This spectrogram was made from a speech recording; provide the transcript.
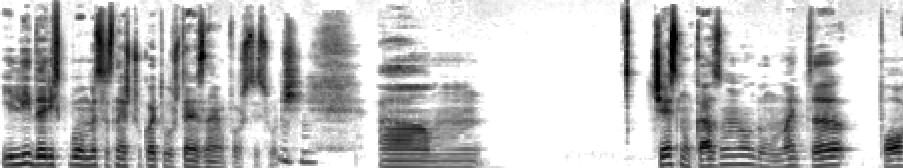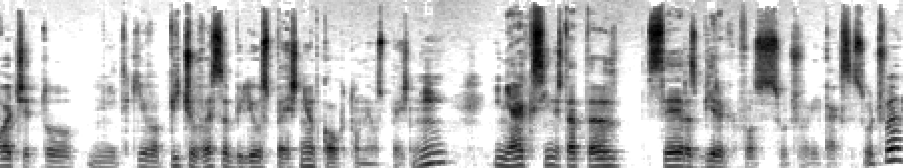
Или да рискуваме с нещо, което въобще не знаем какво ще се случи. Мгм. Ам, честно казано, до момента повечето ни такива пичове са били успешни, отколкото неуспешни и някакси нещата се разбира какво се случва и как се случва.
